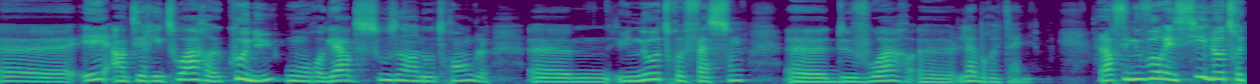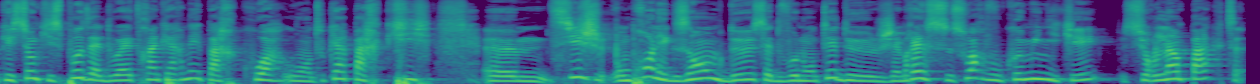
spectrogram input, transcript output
et un territoire connu où on regarde sous un autre angle une autre façon de voir la Bretagne. Alors ces nouveaux récits, l'autre question qui se pose, elle doit être incarnée par quoi Ou en tout cas par qui? Euh, Si on prend l'exemple de cette volonté de j'aimerais ce soir vous communiquer sur l'impact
